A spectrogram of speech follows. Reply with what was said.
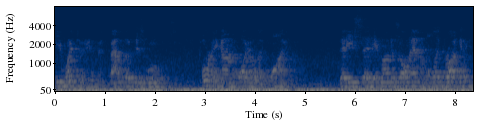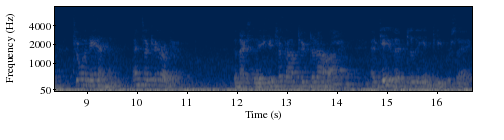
He went to him and bound up his wounds, pouring on oil and wine. Then he set him on his own animal and brought him to an inn and took care of him. The next day he took out two denarii and gave them to the innkeeper, saying,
